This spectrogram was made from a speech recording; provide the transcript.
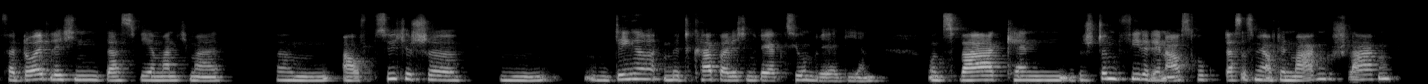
verdeutlichen, dass wir manchmal ähm, auf psychische hm, Dinge mit körperlichen Reaktionen reagieren. Und zwar kennen bestimmt viele den Ausdruck, das ist mir auf den Magen geschlagen.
